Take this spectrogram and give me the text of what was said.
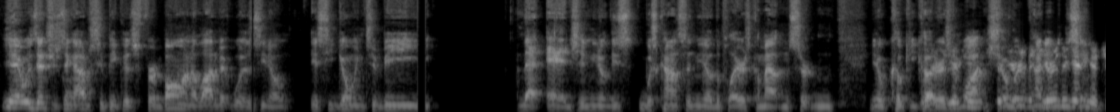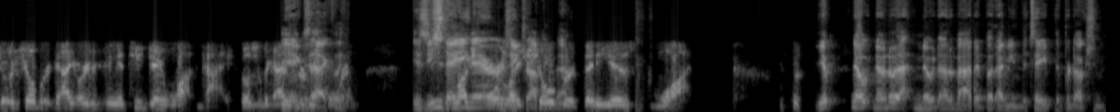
Yeah, it was interesting, obviously, because for Baun, a lot of it was, you know, is he going to be that edge? And you know, these Wisconsin, you know, the players come out in certain, you know, cookie cutters and Watt and Schobert. You're, you're either getting same. a Joe Schobert guy or you're getting a T.J. Watt guy. Those are the guys. Yeah, exactly. Is he He's staying there, or is like he dropping Schobert back? than he is Watt yep. No, no, no, that, no doubt about it. But I mean, the tape, the production,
